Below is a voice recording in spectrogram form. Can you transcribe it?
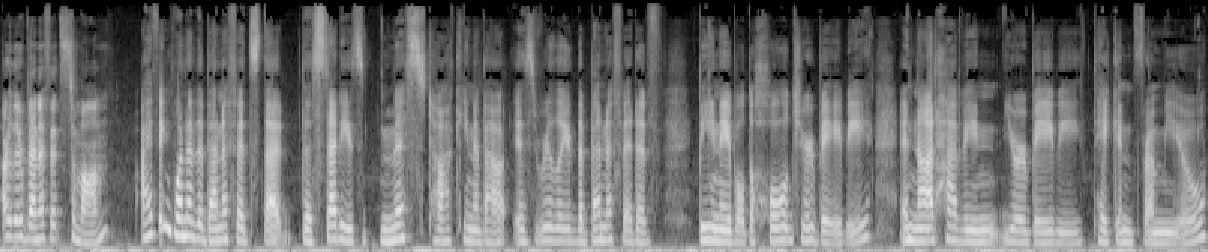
Are there benefits to mom? I think one of the benefits that the studies miss talking about is really the benefit of being able to hold your baby and not having your baby taken from you,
